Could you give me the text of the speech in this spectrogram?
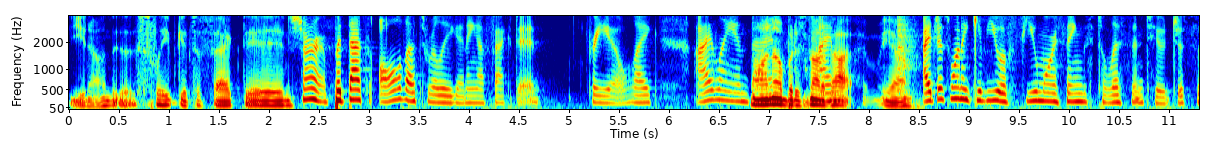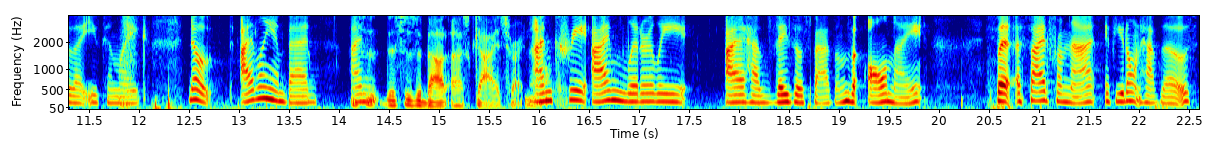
you know the sleep gets affected. Sure. But that's all that's really getting affected for you. Like, I lay in bed. No, I know, but it's not I'm- about yeah. I just want to give you a few more things to listen to just so that you can, like, no, I lay in bed. This, I'm is, this is about us guys right now. I'm create. I'm literally. I have vasospasms all night. But aside from that, if you don't have those,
